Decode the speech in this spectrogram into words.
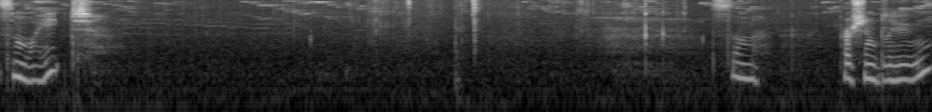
Some white. Some Prussian blue.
